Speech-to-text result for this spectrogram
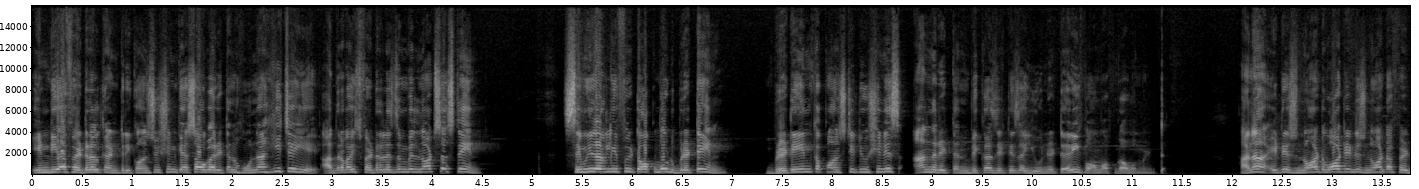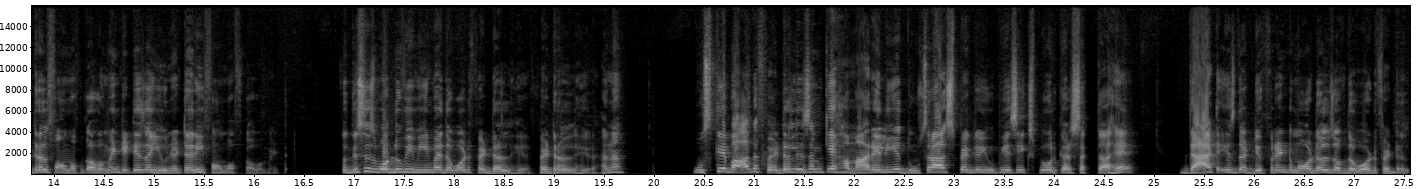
India federal country constitution कैसा होगा रिटर्न होना ही चाहिए otherwise federalism will not sustain similarly if talk about Britain Britain का constitution is unwritten because it is a unitary form of government है ना? It is not what it is not a federal form of government it is a unitary form of government तो this is what do we mean by the word federal here federal here है ना? उसके बाद फेडरलिज्म के हमारे लिए दूसरा एस्पेक्ट जो यूपीएससी एक्सप्लोर कर सकता है that is the different models of the word federal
